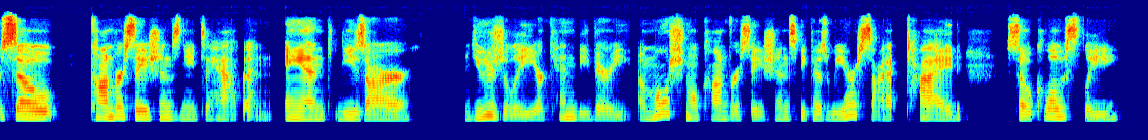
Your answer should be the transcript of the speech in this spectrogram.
So, conversations need to happen. And these are usually or can be very emotional conversations because we are tied so closely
